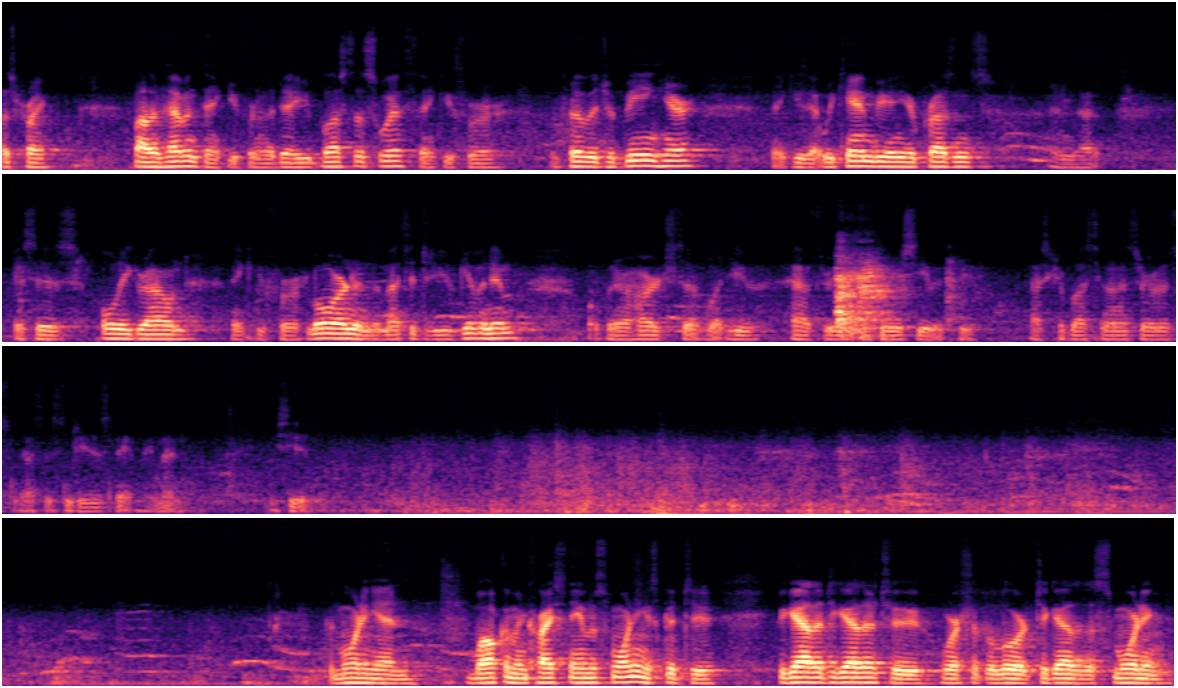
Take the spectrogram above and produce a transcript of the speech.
Let's pray. Father in heaven, thank you for another day you blessed us with. Thank you for the privilege of being here. Thank you that we can be in your presence and that this is holy ground. Thank you for Lauren and the message you've given him. Open our hearts to what you have through him. Can receive it. We ask your blessing on the service and ask this in Jesus' name. Amen. Be seated. Good morning and welcome in Christ's name this morning. It's good to be gathered together to worship the Lord together this morning.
